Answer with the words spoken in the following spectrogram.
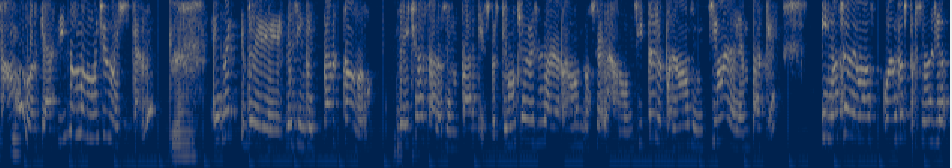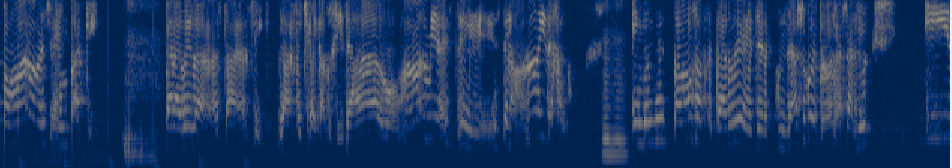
pasamos, porque así somos muchos mexicanos, Claro. es de, de desinfectar todo. De hecho, hasta los empaques, porque muchas veces agarramos, no sé, el jamoncito y lo ponemos encima del empaque y no sabemos cuántas personas ya tomaron ese empaque para ver hasta sí, la fecha de caducidad o mamá mira este este jamón no y déjalo Entonces vamos a tratar de, de cuidar sobre todo la salud y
